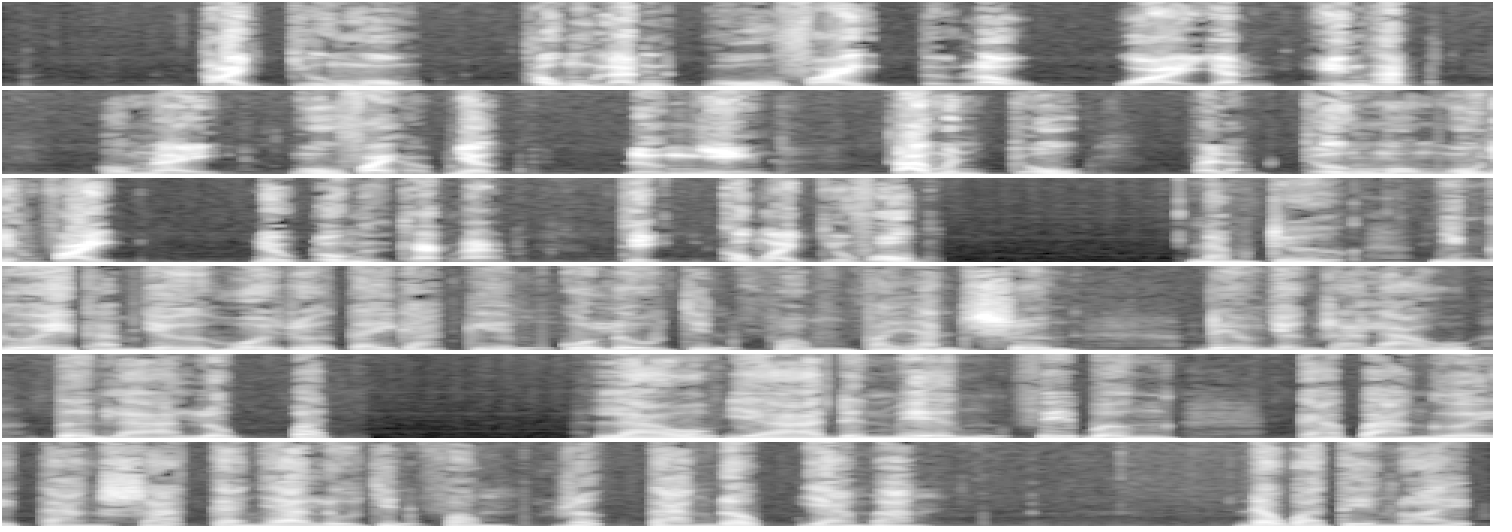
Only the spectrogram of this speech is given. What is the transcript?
Tả trưởng môn thống lãnh ngũ phái từ lâu, hoài danh hiển hách. Hôm nay ngũ phái hợp nhất, đương nhiên tả minh chủ phải làm trưởng môn ngũ nhạc phái. Nếu đối người khác làm thì không ai chịu phục. Năm trước, những người tham dự hội rửa tay gác kiếm của Lưu Chính Phong phái Hành Sơn đều nhận ra lão tên là Lục Bách. Lão và Đinh Miễn, Phí Bân, cả ba người tàn sát cả nhà Lưu Chính Phong rất tàn độc giả mang. Đào Hoa Tiên nói,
